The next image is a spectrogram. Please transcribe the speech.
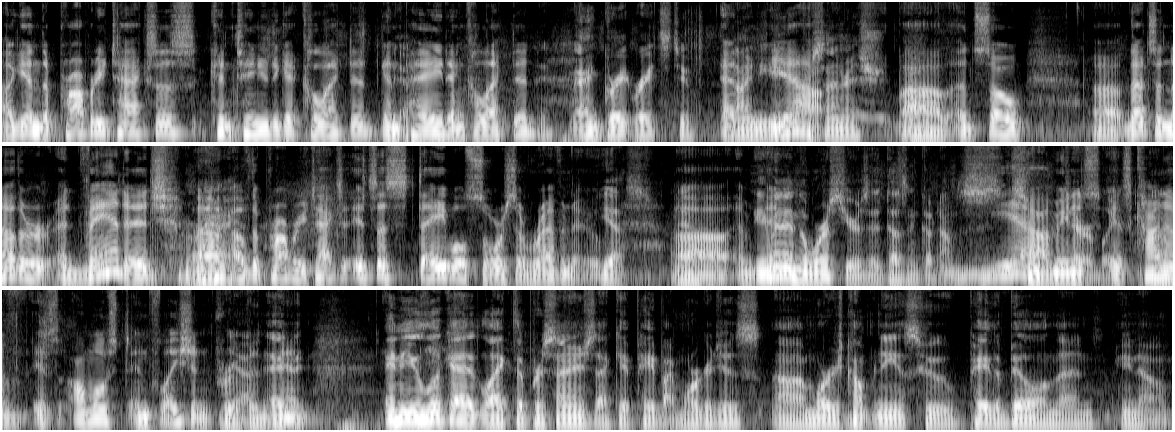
again, the property taxes continue to get collected and Yeah. paid and collected. and great rates too, And- 98 yeah. percent ish. Uh, and so uh, that's another advantage Right. uh, of the property tax. It's a stable source of revenue. yes, Uh, and- even and- in the worst years, it doesn't go down. yeah, I mean, it's, it's kind Um, of it's almost inflation proof. Yeah, and, and, and- and you look at like the percentage that get paid by mortgages, uh, mortgage companies who pay the bill and then you know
